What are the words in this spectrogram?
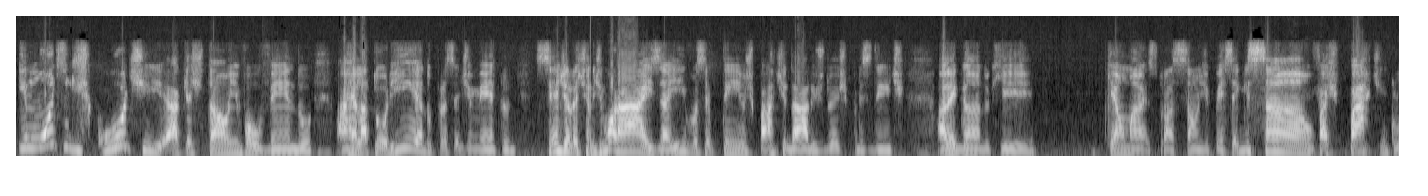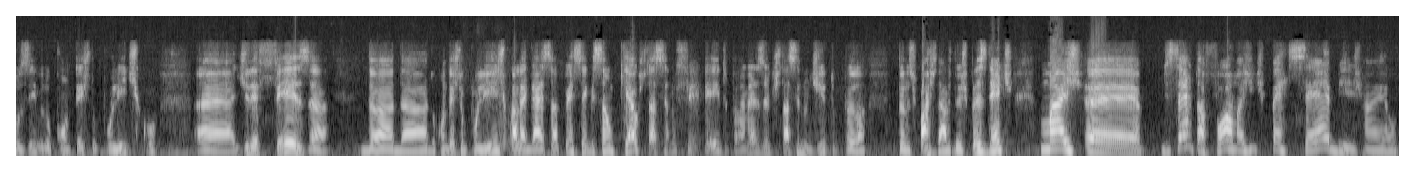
E muito se discute a questão envolvendo a relatoria do procedimento ser de Alexandre de Moraes, aí você tem os partidários do ex-presidente alegando que que é uma situação de perseguição, faz parte, inclusive, do contexto político é, de defesa da, da, do contexto político, alegar essa perseguição, que é o que está sendo feito, pelo menos é o que está sendo dito pela, pelos partidários do ex-presidente, mas, é, de certa forma, a gente percebe, Israel,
